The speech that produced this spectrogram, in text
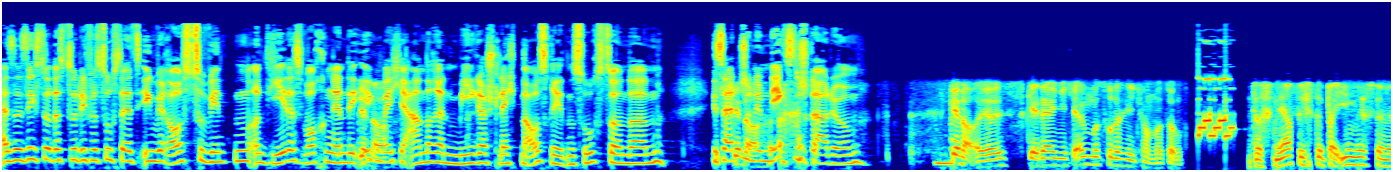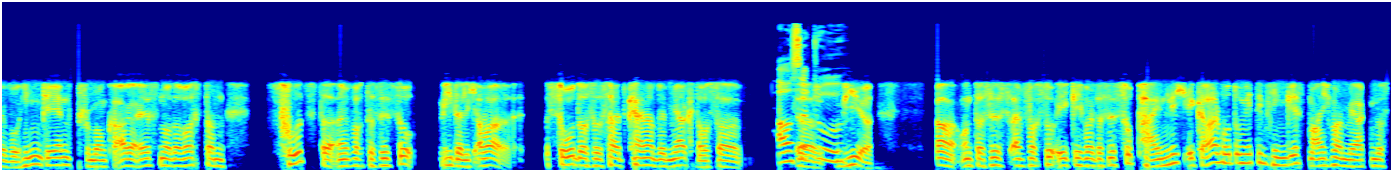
Also es ist nicht so, dass du dich versuchst, jetzt irgendwie rauszuwinden und jedes Wochenende Genau. irgendwelche anderen mega schlechten Ausreden suchst, sondern ihr seid Genau. schon im nächsten Stadium. genau, ja, es geht eigentlich immer so dahin, kann man sagen. Das Nervigste bei ihm ist, wenn wir wohin gehen, schon beim Kager essen oder was, dann furzt er einfach. Das ist so widerlich, aber so, dass es halt keiner bemerkt, außer Außer äh, du. wir. Ja, und das ist einfach so eklig, weil das ist so peinlich. Egal, wo du mit ihm hingehst, manchmal merken das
